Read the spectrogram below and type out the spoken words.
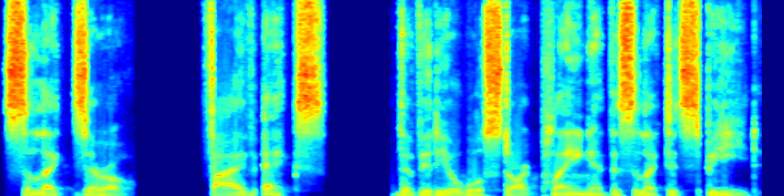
select 0, 5x. The video will start playing at the selected speed.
